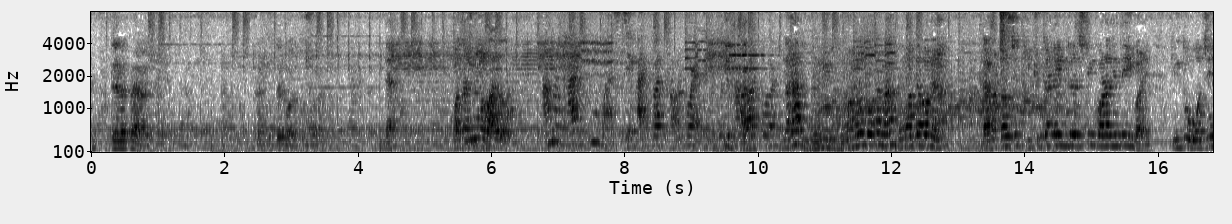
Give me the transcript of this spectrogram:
ভূতের ব্যাপারে আলোচনা। ভূতের গল্প শোনা। কথা শুনো। আমার ভাত ঘুম আসছে ভাত ভাত খাওয়ার পর এত কিছু খাওয়ার পর। না না ঘুমানোর কথা না ঘুমাতে হবে না। ব্যাপারটা হচ্ছে কিছু ইন্টারেস্টিং করা যেতেই পারে। কিন্তু ও যে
